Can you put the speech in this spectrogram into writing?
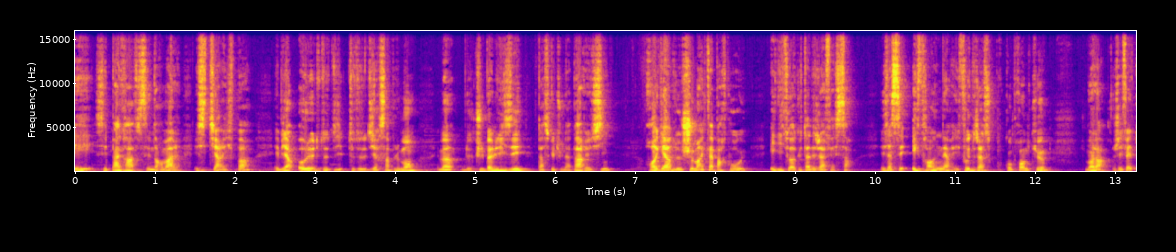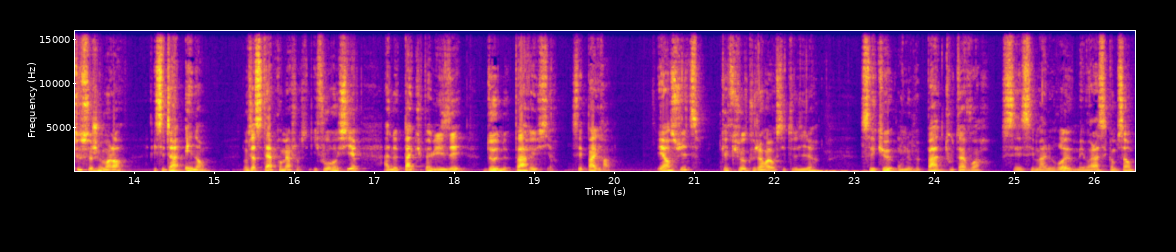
et c'est pas grave, c'est normal. Et si tu n'y arrives pas, eh bien, au lieu de te, dire simplement eh ben, de culpabiliser parce que tu n'as pas réussi, regarde le chemin que tu as parcouru et dis-toi que tu as déjà fait ça. Et ça, c'est extraordinaire. Il faut déjà comprendre que, voilà, j'ai fait tout ce chemin-là et c'est déjà énorme. Donc ça, c'était la première chose. Il faut réussir à ne pas culpabiliser de ne pas réussir. C'est pas grave. Et ensuite, quelque chose que j'aimerais aussi te dire, c'est que on ne peut pas tout avoir. C'est malheureux, mais voilà, c'est comme ça,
